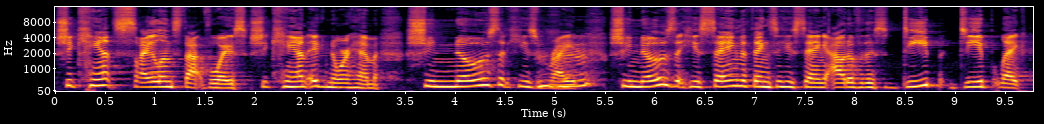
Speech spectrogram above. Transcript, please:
she can't silence that voice. She can't ignore him. She knows that he's mm-hmm. right. She knows that he's saying the things that he's saying out of this deep, deep, like,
